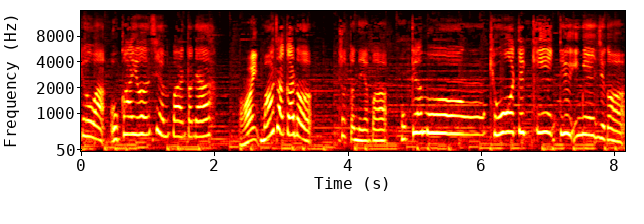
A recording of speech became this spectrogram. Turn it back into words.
今日はおかゆ先輩とねはい。まさかのちょっとねやっぱポケモン強敵っていうイメージが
